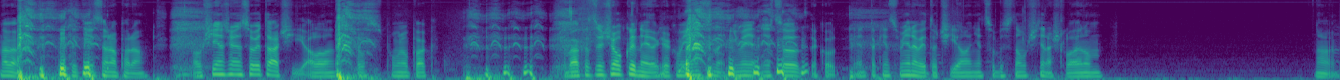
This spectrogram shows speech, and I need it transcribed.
nevím, teď nic nenapadá. A určitě něco něco vytáčí, ale třeba si vzpomenu pak. Nebo jako jsem většinou klidnej, takže jako mě něco, mě něco, jako, jen tak něco mě nevytočí, ale něco by se tam určitě našlo, jenom... Nevím.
